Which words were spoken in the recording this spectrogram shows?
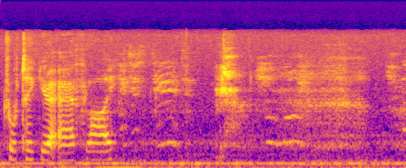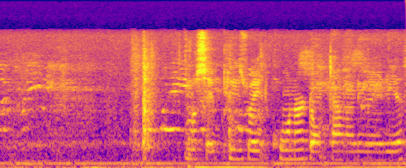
which will take you to AdFly. I'm gonna say please wait in the corner. Don't download any of.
